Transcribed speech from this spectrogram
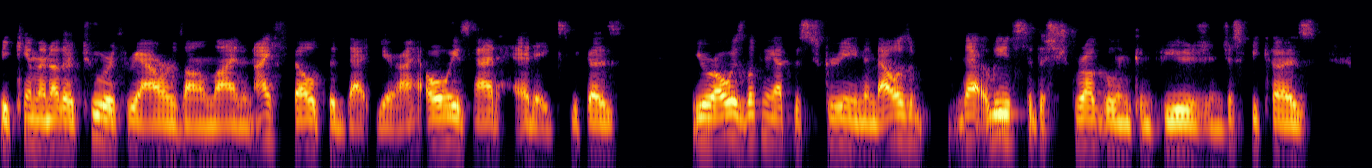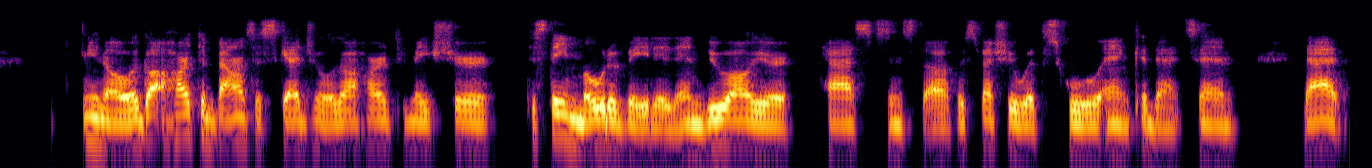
became another two or three hours online. And I felt it that year. I always had headaches because you were always looking at the screen. And that was that leads to the struggle and confusion just because, you know, it got hard to balance a schedule. It got hard to make sure to stay motivated and do all your tasks and stuff, especially with school and cadets. And that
